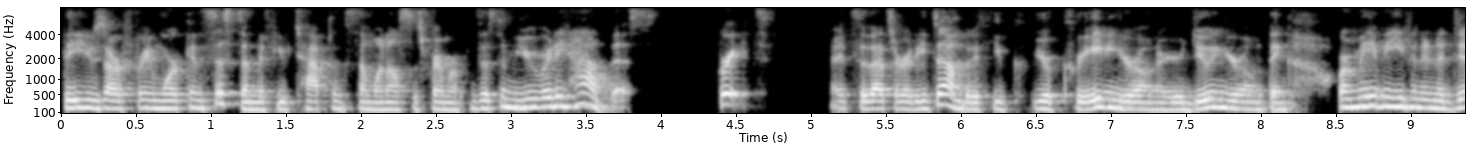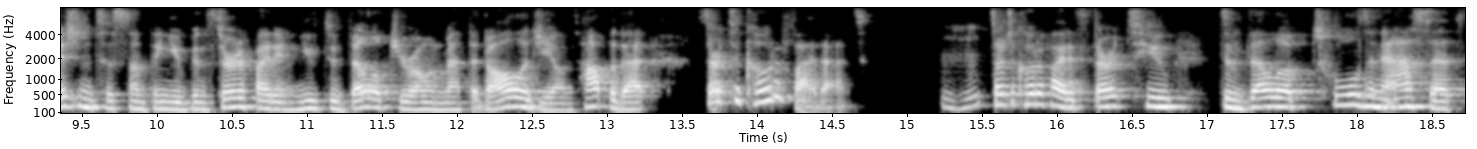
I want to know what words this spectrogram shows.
they use our framework and system. If you've tapped in someone else's framework and system, you already have this. Great. Right. So that's already done. But if you, you're creating your own or you're doing your own thing, or maybe even in addition to something you've been certified in, you've developed your own methodology on top of that, start to codify that. Mm-hmm. Start to codify it. Start to develop tools and assets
